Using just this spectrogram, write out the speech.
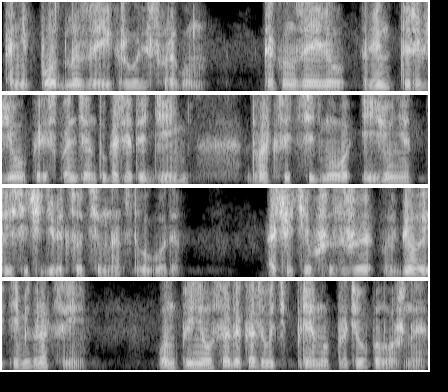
они подло заигрывали с врагом. Так он заявил в интервью корреспонденту газеты «День», 27 июня 1917 года. Очутившись же в белой эмиграции, он принялся доказывать прямо противоположное.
